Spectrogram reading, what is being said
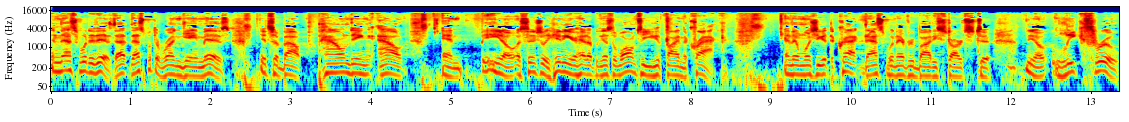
And that's what it is. That that's what the run game is. It's about pounding out and you know essentially hitting your head up against the wall until you find the crack. And then once you get the crack, that's when everybody starts to, you know, leak through.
